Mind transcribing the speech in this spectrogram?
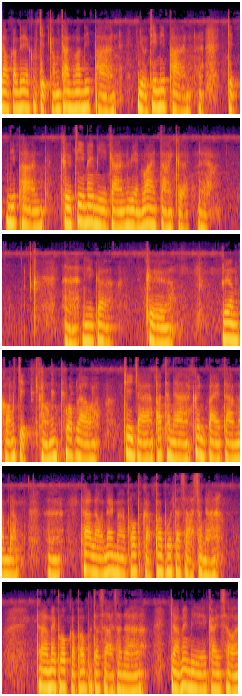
เราก็เรียกจิตของท่านว่านิพพาน อยู่ที่นิพพาน จิตนิพพานคือที่ไม่มีการเวียนว่ายตายเกิดนี่ก็คือเรื่องของจิตของพวกเราที่จะพัฒนาขึ้นไปตามลำดับ ถ้าเราได้มาพบกับพระพุทธศาสนา ถ้าไม่พบกับพระพุทธศาสนา จะไม่มีใครสอน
